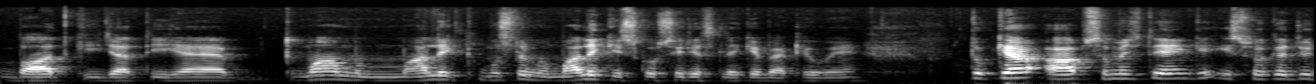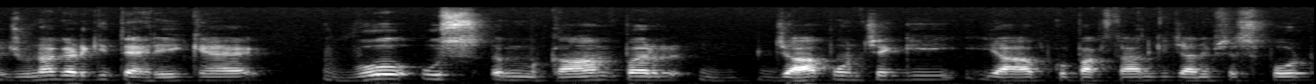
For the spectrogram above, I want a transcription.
बात की जाती है तमाम ममालिक मुस्लिम ममालिक इसको सीरियस लेके बैठे हुए हैं। तो क्या आप समझते हैं कि इस वक्त जो जूनागढ़ की तहरीक है वो उस मकाम पर जा पहुँचेगी या आपको पाकिस्तान की जानब से सपोर्ट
